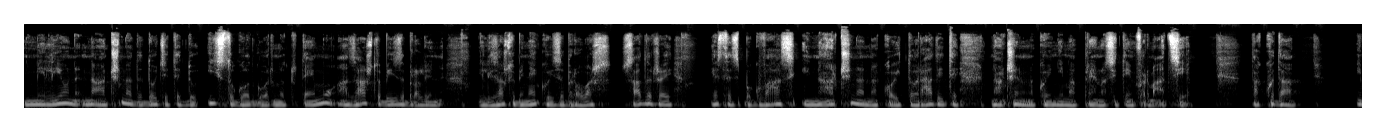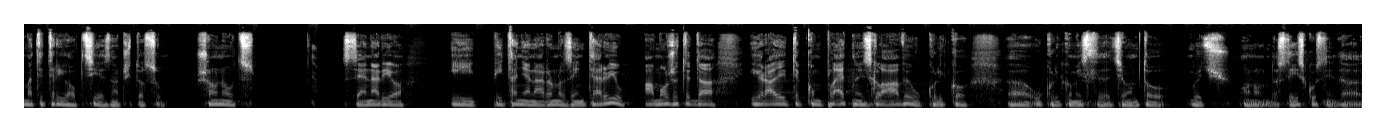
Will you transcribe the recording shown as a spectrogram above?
milion načina da dođete do istog odgovora na tu temu, a zašto bi izabrali ili zašto bi neko izabrao vaš sadržaj jeste zbog vas i načina na koji to radite, načina na koji njima prenosite informacije. Tako da imate tri opcije, znači to su show notes, scenario i pitanja naravno za intervju, a možete da i radite kompletno iz glave ukoliko, uh, ukoliko mislite da će vam to već ono da ste iskusni, da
